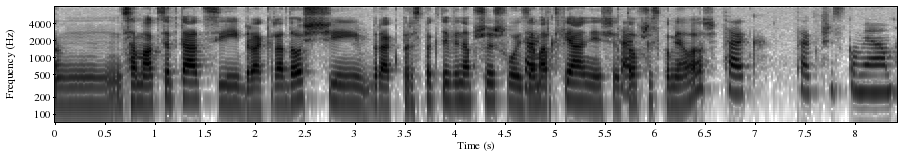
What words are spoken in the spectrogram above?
mm, samoakceptacji, brak radości, brak perspektywy na przyszłość, Tak. zamartwianie się. To Tak. wszystko miałaś? Tak, tak, wszystko miałam.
